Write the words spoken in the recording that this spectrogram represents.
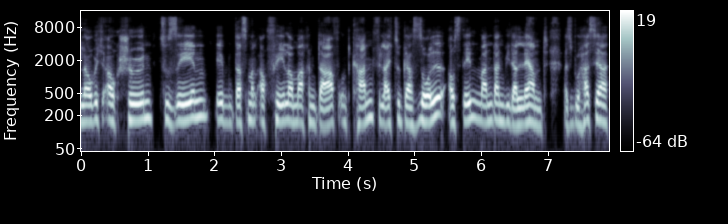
glaube ich, auch schön zu sehen, eben, dass man auch Fehler machen darf und kann, vielleicht sogar soll, aus denen man dann wieder lernt. Also du hast ja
